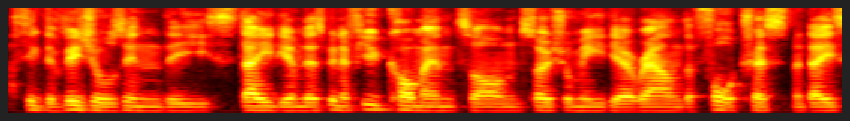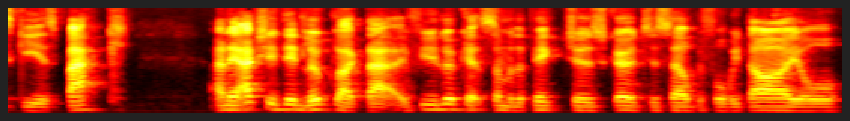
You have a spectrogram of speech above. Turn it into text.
I think the visuals in the stadium. There's been a few comments on social media around the Fortress Madejski is back, and it actually did look like that. If you look at some of the pictures, go to Sell Before We Die, or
